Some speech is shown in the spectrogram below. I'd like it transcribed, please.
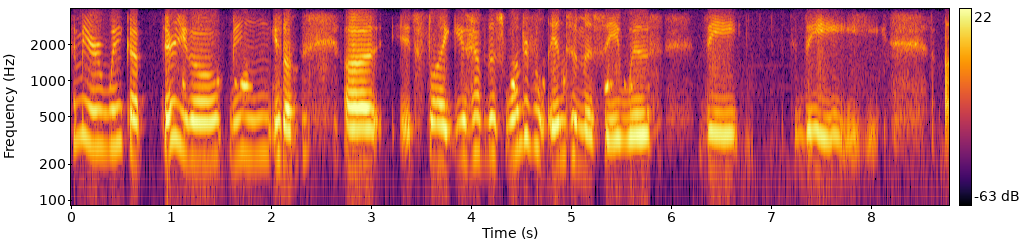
come here, wake up. There you go. Bing. You know, uh, it's like you have this wonderful intimacy with the the uh,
